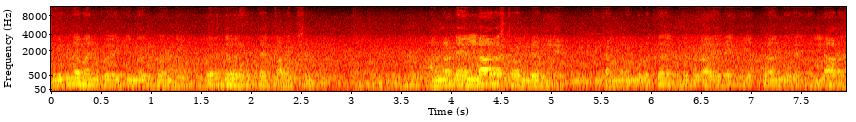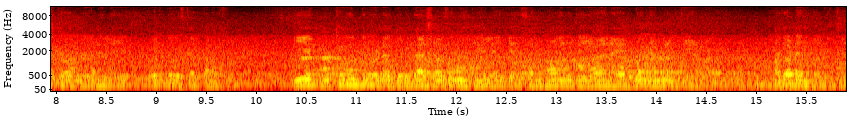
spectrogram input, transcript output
ദുരിതം അനുഭവിക്കുന്നവർക്ക് വേണ്ടി ഒരു ദിവസത്തെ കളക്ഷൻ ഞങ്ങളുടെ എല്ലാ റെസ്റ്റോറന്റുകളിലെയും ചങ്ങനംകുളത്ത് ഗുരുവായൂർ ഏറ്റുവാനൂർ എല്ലാ റെസ്റ്റോറന്റുകളിലെയും ഒരു ദിവസത്തെ കളക്ഷൻ ഈ മുഖ്യമന്ത്രിയുടെ ദുരിതാശ്വാസ നിധിയിലേക്ക് സംഭാവന ചെയ്യുവാനായിരുന്നു ഞങ്ങൾ തീരുമാനം. അതോടനുബന്ധിച്ച്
